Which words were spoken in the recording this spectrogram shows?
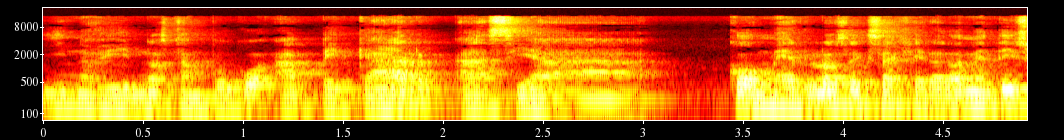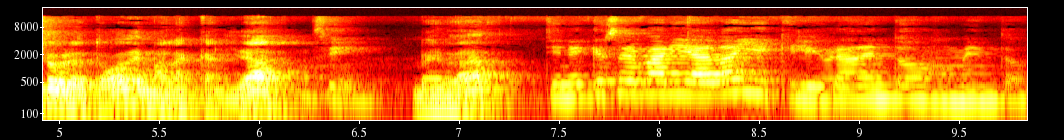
y no irnos tampoco a pecar hacia comerlos exageradamente y sobre todo de mala calidad. Sí. ¿Verdad? Tiene que ser variada y equilibrada en todo momento.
